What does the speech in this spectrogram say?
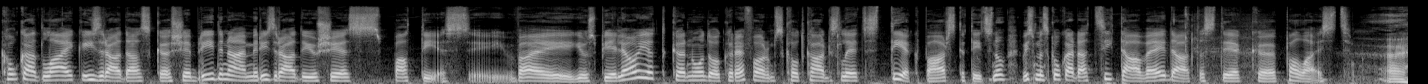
kaut kāda laika izrādās, ka šie brīdinājumi ir izrādījušies patiesi, vai jūs pieļaujat, ka nodokļu reformas kaut kādas lietas tiek pārskatīts? Nu, vismaz kaut kādā citā veidā tas tiek eh, palaists. Uh.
